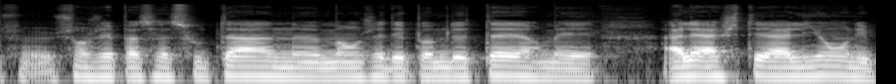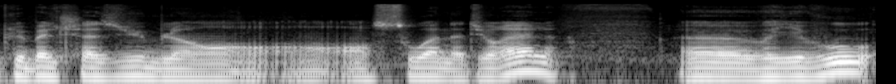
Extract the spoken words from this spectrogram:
ch- changeait pas sa soutane, mangeait des pommes de terre, mais allait acheter à Lyon les plus belles chasubles en, en- soie naturelle. Voyez-vous,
